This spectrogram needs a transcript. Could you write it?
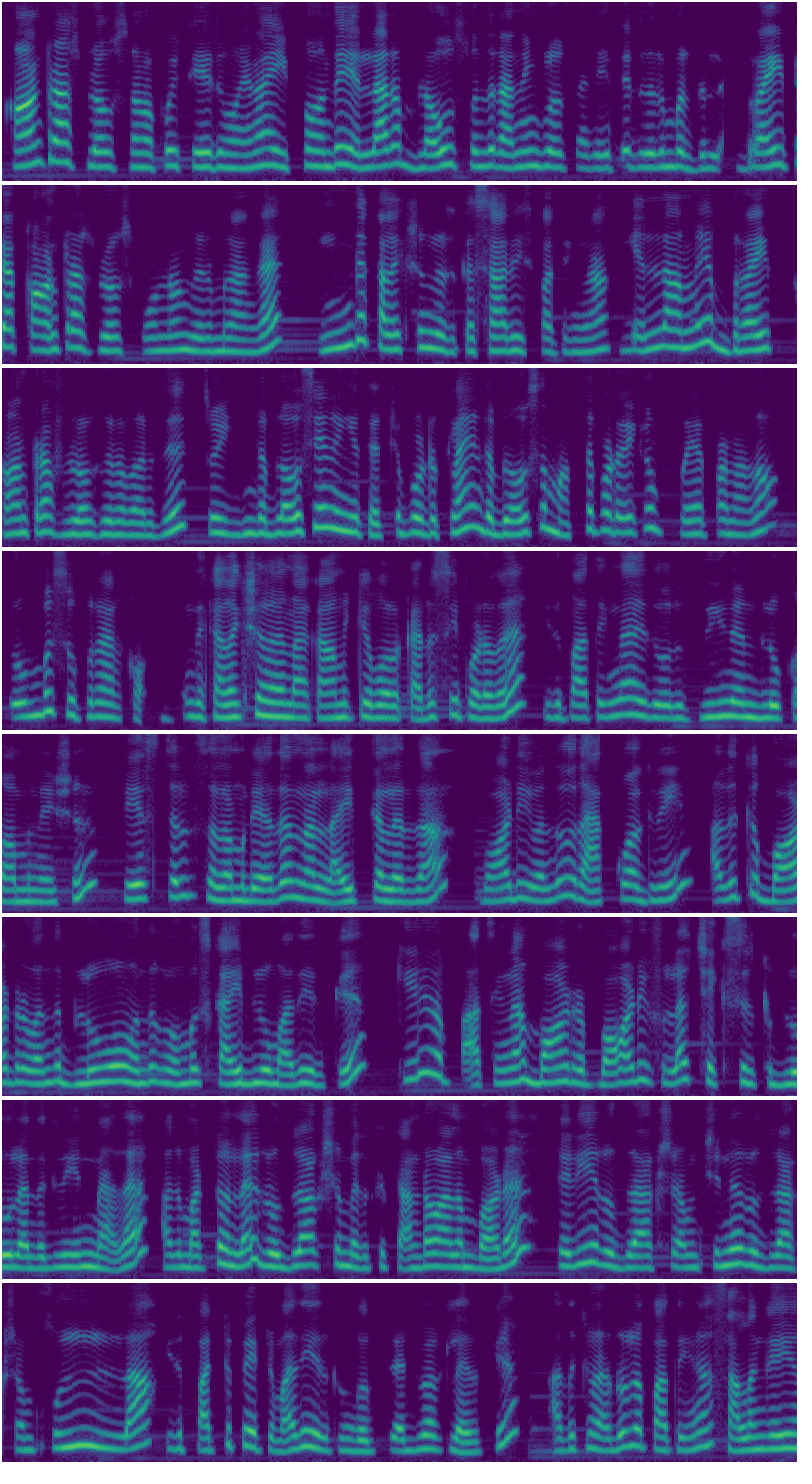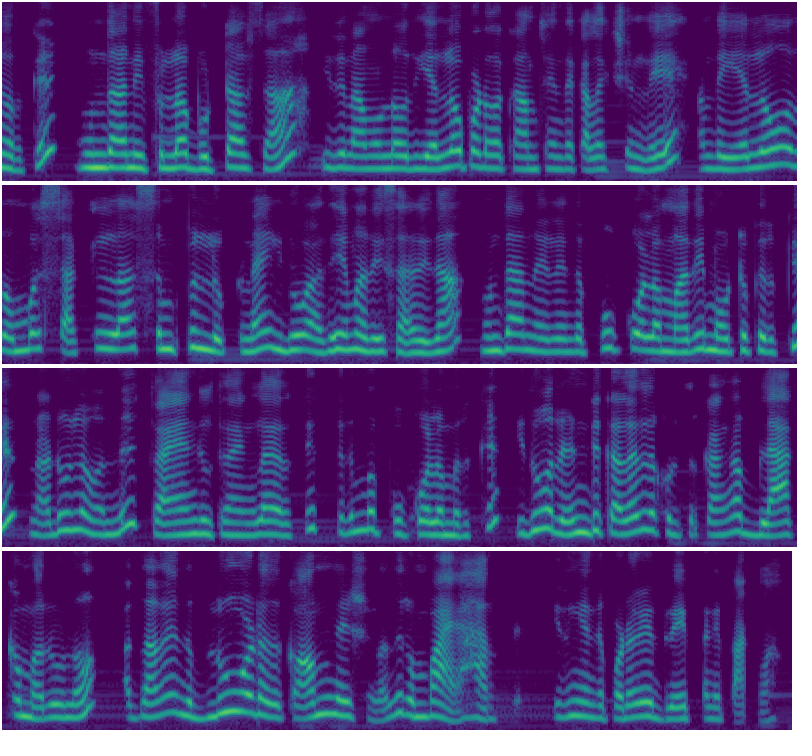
கான்ட்ராஸ்ட் பிளவுஸ் நம்ம போய் தேடுவோம். ஏன்னா இப்போ வந்து எல்லாரும் பிளவுஸ் வந்து ரன்னிங் பிளவுஸ் நிறைய பேர் விரும்புறது இல்ல பிரைட்டா கான்ட்ராஸ்ட் பிளவுஸ் போடணும்னு விரும்புறாங்க. இந்த கலெக்ஷன்ல இருக்க சாரீஸ் பாத்தீங்கன்னா எல்லாமே பிரைட் கான்ட்ராஸ்ட் பிளவுஸ் வருது. ஸோ இந்த பிளவுஸே நீங்க தைச்சு போட்டுக்கலாம். இந்த பிளவுஸை மற்ற புடவைக்கும் வேர் பண்ணாலும் ரொம்ப சூப்பரா இருக்கும். இந்த கலெக்ஷன்ல நான் காமிக்க போற கடைசி புடவை இது பாத்தீங்கன்னா இது ஒரு green and blue combination pastel சொல்ல முடியாது. ஆனால் லைட் கலர் தான் பாடி வந்து ஒரு அக்வா கிரீன் அதுக்கு பார்டர் வந்து ப்ளூவும் வந்து ரொம்ப ஸ்கை ப்ளூ மாதிரி இருக்கு. கீழே பாத்தீங்கன்னா பார்டர் பாடி ஃபுல்லா செக்ஸ் இருக்கு ப்ளூல அந்த கிரீன் மேல. அது மட்டும் இல்ல ருத்ராட்சம் இருக்கு தண்டவாளம் பார்டர் பெரிய ருத்ராட்சம் சின்ன ருத்ராட்சம் ஃபுல்லா இது பட்டுப்பேட்டு மாதிரி இருக்கு உங்களுக்கு த்ரெட் ஒர்க்ல இருக்கு. அதுக்கு நடுவுல பாத்தீங்கன்னா சலங்கையும் இருக்கு. முந்தானி ஃபுல்லா புட்டாஸா இது நான் முன்ன ஒரு எல்லோ புடவை காமிச்ச இந்த கலெக்ஷன்லயே அந்த எல்லோ ரொம்ப சட்டிலா சிம்பிள் லுக்னா இதுவும் அதே மாதிரி சாரி தான். முந்தானில இந்த பூக்கோளம் மாதிரி மொட்டுப்பு இருக்கு. நடுவுல வந்து ட்ரையாங்கிள் ட்ரையாங்கிளா இருக்கு. திரும்ப பூக்கோளம் இருக்கு. இதுவும் ரெண்டு கலர்ல கொடுத்துருக்காங்க. பிளாக்கும் மரூனும் அதனால இந்த ப்ளூவோட காம்பினேஷன் வந்து ரொம்ப அழகா இருக்கு. இதுங்க இந்த புடவையை ட்ரேப் பண்ணி பார்க்கலாம்.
